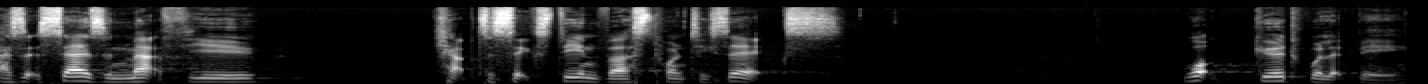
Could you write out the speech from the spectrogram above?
As it says in Matthew chapter 16, verse 26, what good will it be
